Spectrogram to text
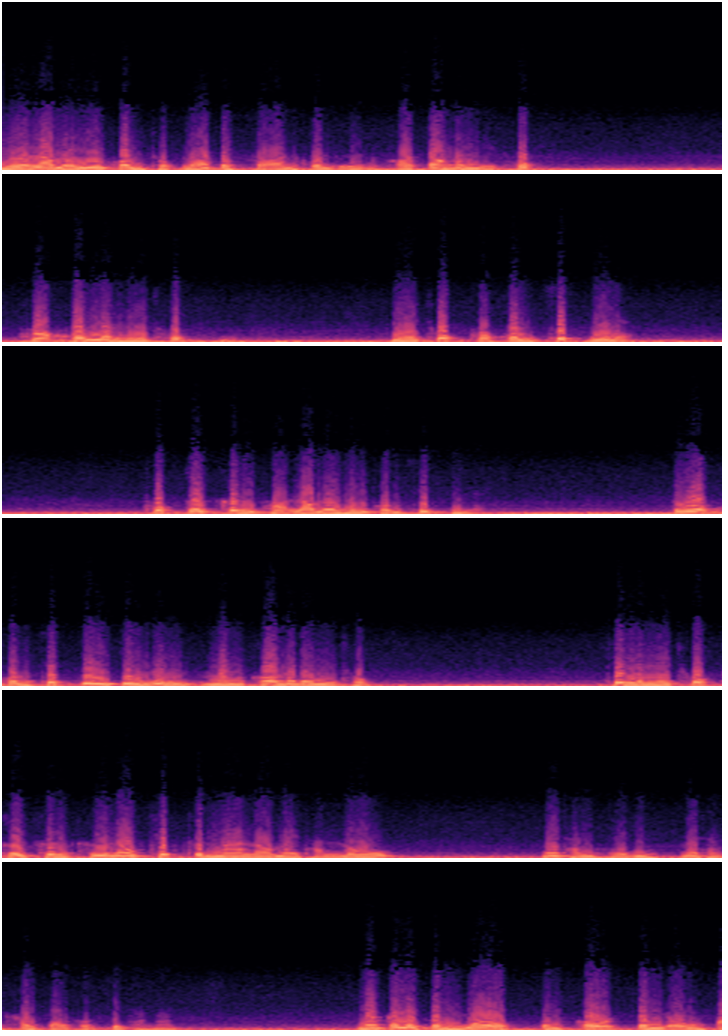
เมื่อเราไม่มีความทุกข์แล้วไปสอนคนอื่นก็ต้องไม่มีทุกข์ เพราะคนมันมีทุกข์มีทุกข์เพราะคนคิดนี่แหละทุกข์เกิดขึ้นเพราะเราไม่เห็นผมคิดนั่นแหละตัวผมคิดจริงๆนั้นมันก็ไม่ได้มีทุกข์ที่มันมีทุกข์เกิดขึ้นคือเราคิดขึ้นมาเราไม่ทันรู้ ไม่ทันเห็น ไม่ทันเข้าใจความคิดอันนั้น มันก็เลยเป็นโลภเป็นโกรธเป็นหลงไป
